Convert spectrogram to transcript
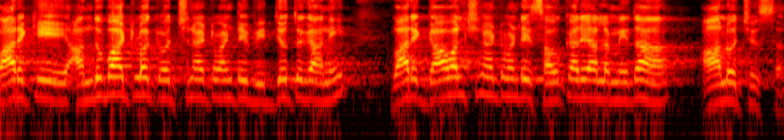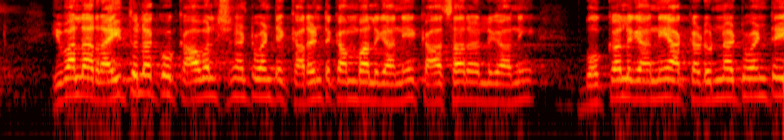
వారికి అందుబాటులోకి వచ్చినటువంటి విద్యుత్ కానీ వారికి కావాల్సినటువంటి సౌకర్యాల మీద ఆలోచిస్తారు. ఇవాళ రైతులకు కావలసినటువంటి కరెంటు కంబాలు కానీ కాసారాలు కానీ బొక్కలు కానీ అక్కడ ఉన్నటువంటి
